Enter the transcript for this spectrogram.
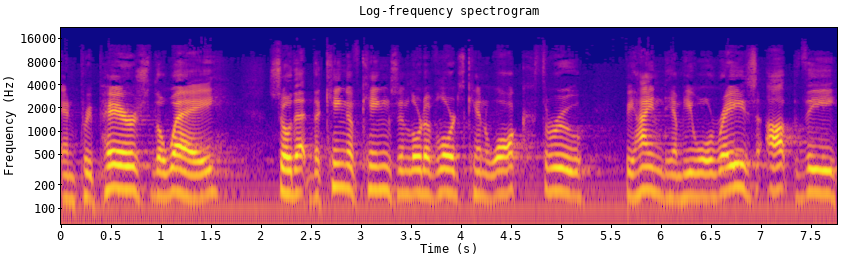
and prepares the way so that the King of Kings and Lord of Lords can walk through behind him. He will raise up the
